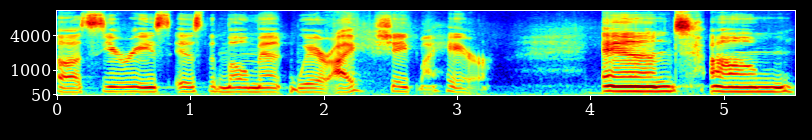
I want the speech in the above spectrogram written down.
uh, series is the moment where I shave my hair. And um,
